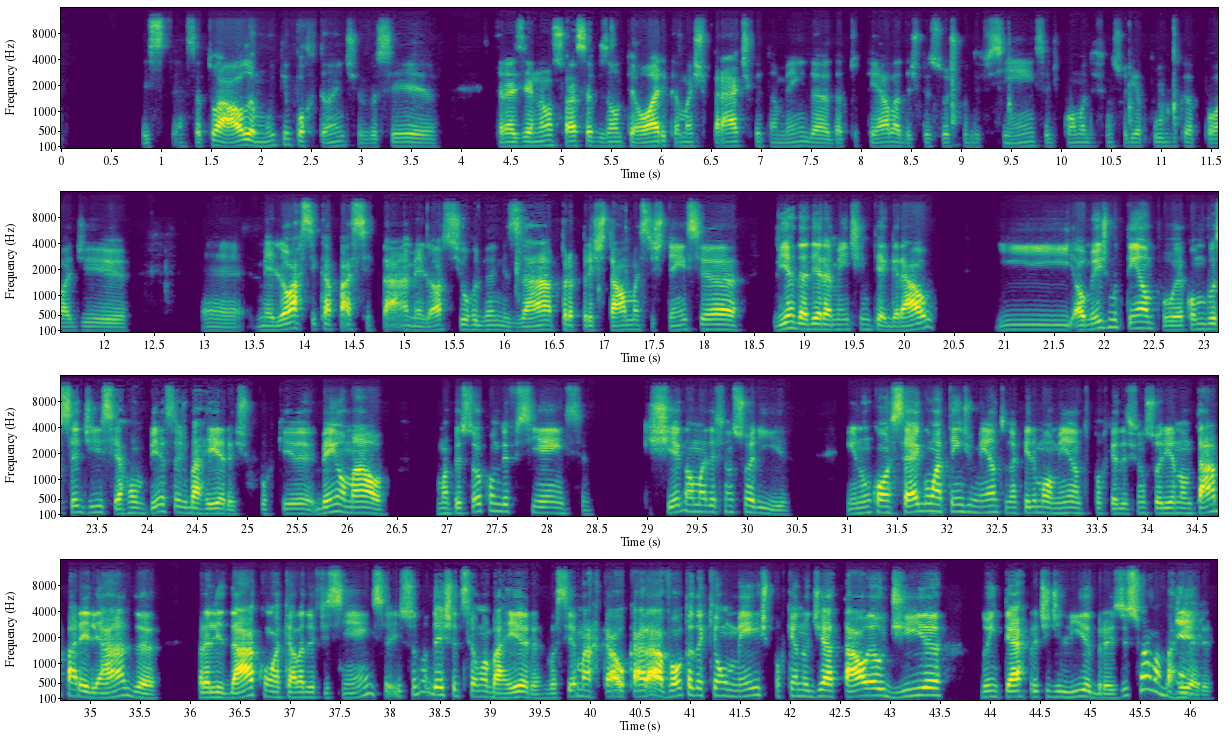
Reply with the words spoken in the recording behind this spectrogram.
esse, essa tua aula é muito importante. Você trazer não só essa visão teórica, mas prática também da, da tutela das pessoas com deficiência, de como a defensoria pública pode é, melhor se capacitar, melhor se organizar para prestar uma assistência verdadeiramente integral e, ao mesmo tempo, é como você disse, é romper essas barreiras, porque, bem ou mal, uma pessoa com deficiência que chega a uma defensoria e não consegue um atendimento naquele momento porque a defensoria não está aparelhada para lidar com aquela deficiência, isso não deixa de ser uma barreira. Você marcar o cara, ah, volta daqui a um mês, porque no dia tal é o dia do intérprete de Libras. Isso é uma barreira. É.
